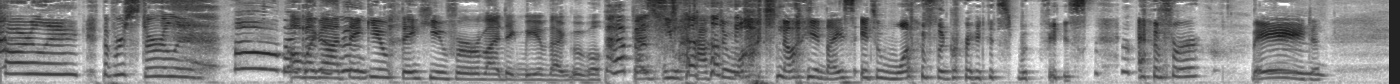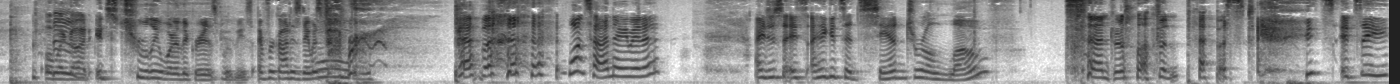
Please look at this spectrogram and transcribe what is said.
Starling. Pepper Sterling. Oh my god, thank you, thank you for reminding me of that Google. Pepper Guys, you have to watch Naughty and Nice. It's one of the greatest movies ever made. Oh my god, it's truly one of the greatest movies. I forgot his name was Pepper. Pepper. What's her name in it? I just it's I think it said Sandra Love. Sandra Love and Pepper. St- It's it's a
